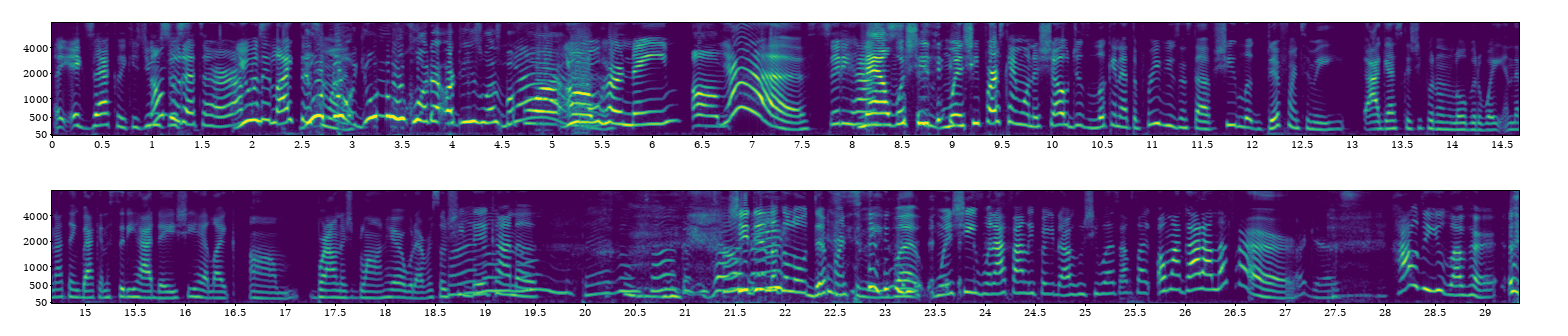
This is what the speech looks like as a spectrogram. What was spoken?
Like, exactly, because you don't was do just- that to her. I you was- really like this You one. knew you knew who Claudette Ortiz was before. Yeah. You um, knew her name, Um, Yes. City House. Now, was she when she first came on the show? Just looking at the previews and stuff, she looked different to me. I guess because she put on a little bit of weight, and then I think back in the City High days, she had like um brownish blonde hair or whatever. So she did kind of. She did look a little different to me, but when she when I finally figured out who she was, I was like, "Oh my god, I love her!" I guess. How do you love her? I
